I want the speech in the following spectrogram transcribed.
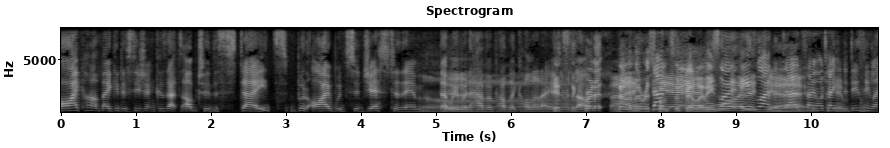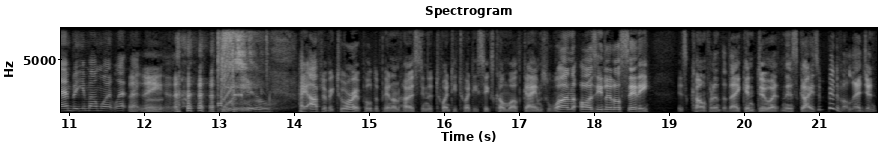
I can't make a decision because that's up to the states, but I would suggest to them oh, that we would have a public holiday Gets as a the result. credit, none of the That's- responsibility. He's like, a he's like the dad saying, "I'll take you to Disneyland, but your mum won't let That me." Hey, after Victoria pulled the pin on hosting the 2026 Commonwealth Games, one Aussie little city is confident that they can do it. And this guy, he's a bit of a legend.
